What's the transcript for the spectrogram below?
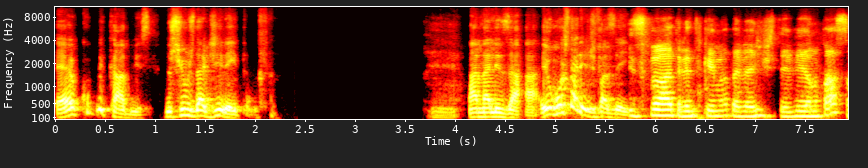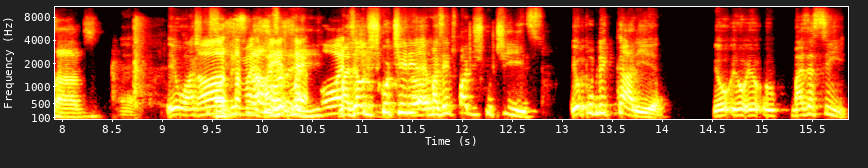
É complicado isso. Dos filmes da direita. Analisar. Eu gostaria de fazer isso. Isso foi uma treta que a a gente teve ano passado. É. Eu acho Nossa, que mas, isso é ótimo. mas eu discutiria, mas a gente pode discutir isso. Eu publicaria. Eu, eu, eu, eu- mas assim,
